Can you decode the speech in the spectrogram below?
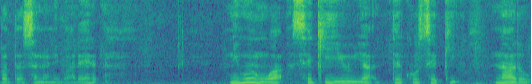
ပတ်သက်ဆက်နွယ်နေပါတယ်တဲ့日本は石油や鉄石など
